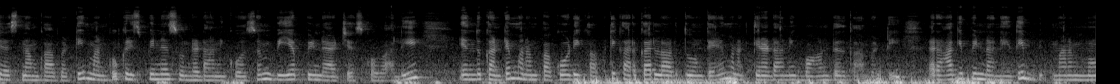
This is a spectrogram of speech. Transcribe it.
చేస్తున్నాం కాబట్టి మనకు క్రిస్పీనెస్ ఉండడానికి కోసం బియ్యం పిండి యాడ్ చేసుకోవాలి. ఎందుకంటే మనం పకోడీ కాబట్టి కరకరలాడుతూ ఉంటేనే మనకు తినడానికి బాగుంటుంది కాబట్టి రాగి పిండి అనేది మనము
